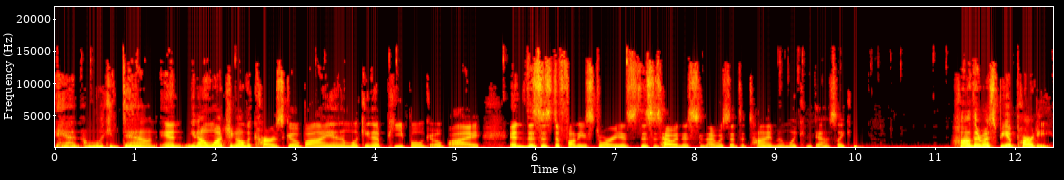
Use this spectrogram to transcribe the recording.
and I'm looking down, and you know, I'm watching all the cars go by, and I'm looking at people go by, and this is the funny story is this is how innocent I was at the time. I'm looking down, it's like, huh, there must be a party.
